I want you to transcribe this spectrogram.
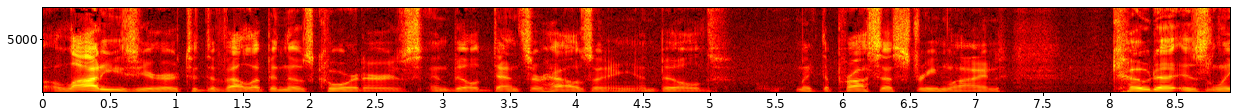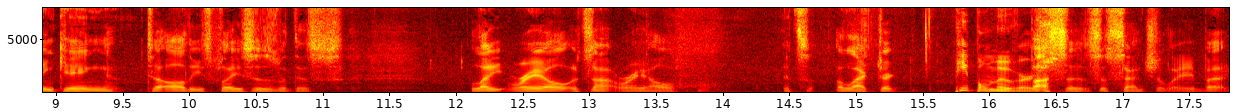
a lot easier to develop in those corridors and build denser housing and build make the process streamlined. COTA is linking to all these places with this light rail. It's not rail. It's electric People movers. buses essentially, but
